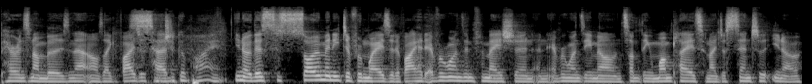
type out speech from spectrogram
parents numbers and that and i was like if i just Such had a good point. you know, there's just so many different ways that if I had everyone's information and everyone's email and something in one place and I just sent it, you know,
